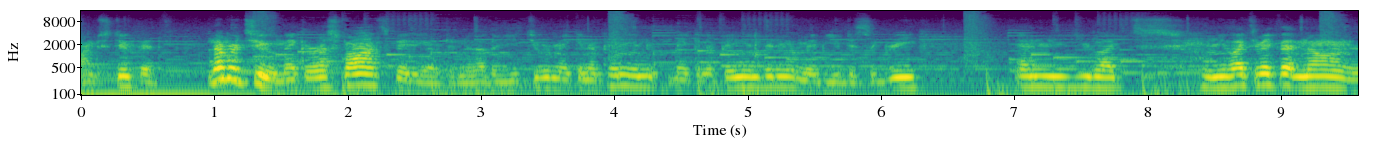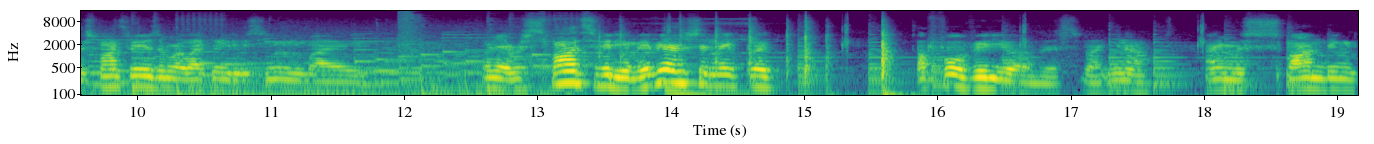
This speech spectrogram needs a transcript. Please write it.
I'm stupid. Number two, make a response video. Did another YouTuber make an opinion make an opinion video? Maybe you disagree, and you like and you like to make that known. Response videos are more likely to be seen by. Okay, response video. Maybe I should make like a full video of this, but you know, I'm responding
